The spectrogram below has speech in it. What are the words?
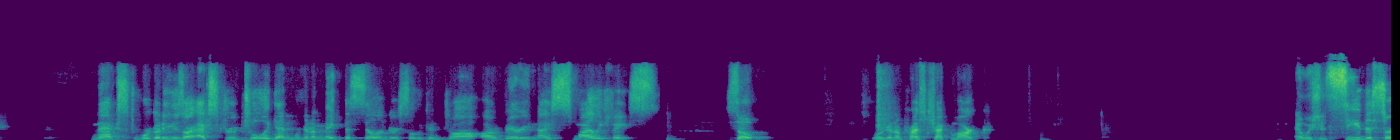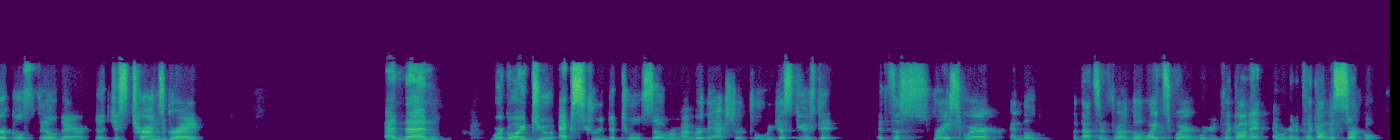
Next, we're going to use our extrude tool again. We're going to make the cylinder so we can draw our very nice smiley face. So we're going to press check mark. And we should see the circle still there. It just turns gray. And then we're going to extrude the tool. So remember the extrude tool, we just used it. It's the gray square and the that's in front of the white square. We're gonna click on it and we're gonna click on this circle.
